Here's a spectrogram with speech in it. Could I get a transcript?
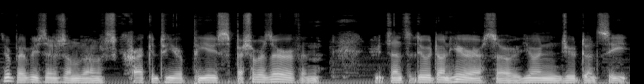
Your baby says sometimes crack into your PA's special reserve, and she tends to do it down here, so you and Jude don't see.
